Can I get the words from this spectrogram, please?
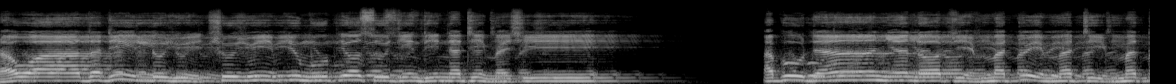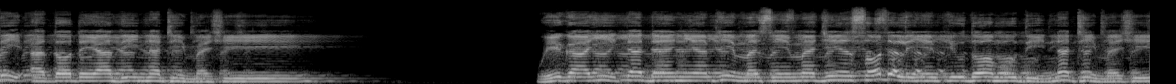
ရဝါတတိလူ၍ချွ၍ပြုမှုပြောဆိုခြင်းသည်နတ္တိမရှိအဘုဒ္ဓံဉာဏ်တော်ဖြင့်မတွေ့မတိမတိအပ်သောတရားသည်နတ္တိမရှိဝေဂာယိတတ္တဉာဏ်ဖြင့်မစင်မခြင်းသောတလျင်ပြုတော်မူသည့်နတ္တိမရှိ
